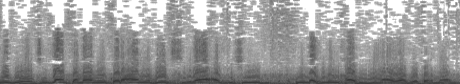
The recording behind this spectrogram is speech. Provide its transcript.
یہ دین چیزاں تمامی قرآن و ہیچ سورہ از اشید یہ مضمون خالی میں آواز فرمانی.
